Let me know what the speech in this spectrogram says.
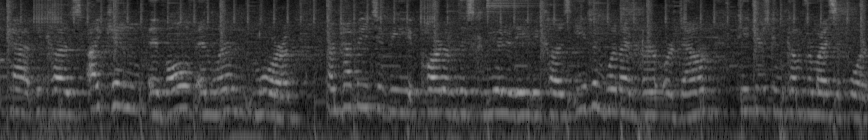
Bobcat because I can evolve and learn more. I'm happy to be part of this community because even when I'm hurt or down, teachers can come for my support.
